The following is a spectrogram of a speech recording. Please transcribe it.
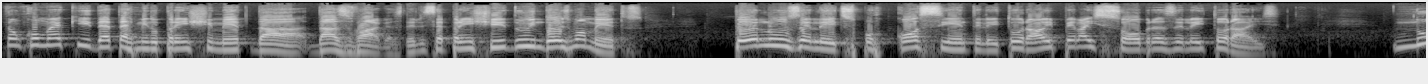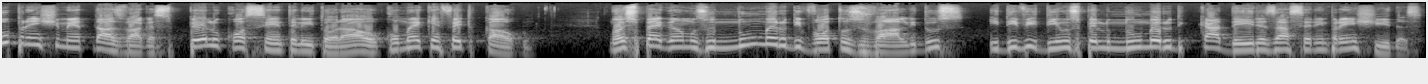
Então, como é que determina o preenchimento da, das vagas? Ele ser preenchido em dois momentos: pelos eleitos por quociente eleitoral e pelas sobras eleitorais. No preenchimento das vagas pelo quociente eleitoral, como é que é feito o cálculo? Nós pegamos o número de votos válidos e dividimos pelo número de cadeiras a serem preenchidas.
